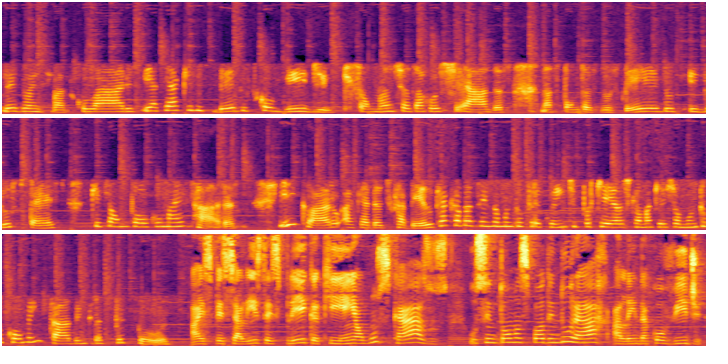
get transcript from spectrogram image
lesões vasculares e até aqueles dedos Covid, que são manchas arroxeadas nas pontas dos dedos e dos pés, que são um pouco mais raras. E, claro, a queda de cabelo, que acaba sendo muito frequente porque acho que é uma queixa muito comentada entre as pessoas. A especialista explica que, em alguns casos, os sintomas podem durar além da Covid,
